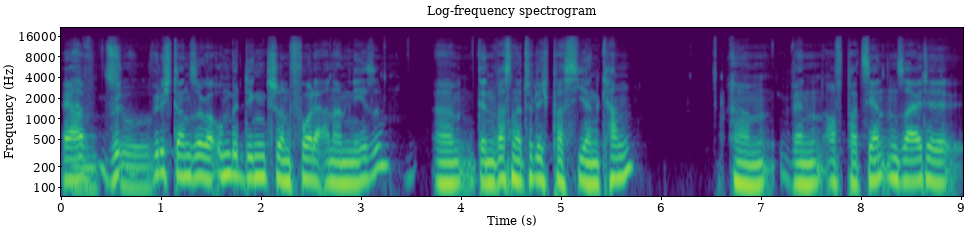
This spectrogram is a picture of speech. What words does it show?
Ja, ähm, würde ich dann sogar unbedingt schon vor der Anamnese. Ähm, denn was natürlich passieren kann, ähm, wenn auf Patientenseite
